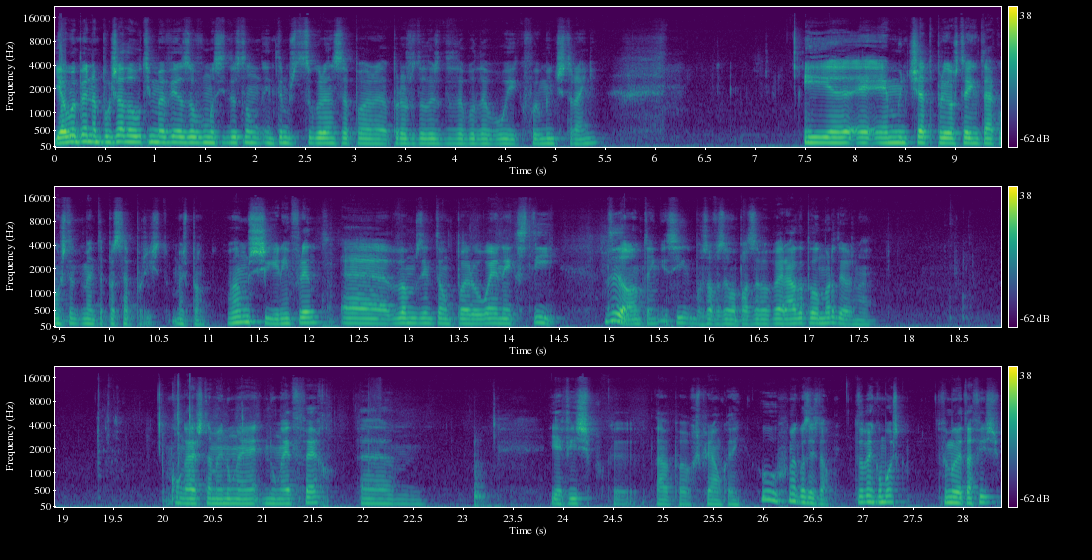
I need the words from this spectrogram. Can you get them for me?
e é uma pena porque já da última vez houve uma situação em termos de segurança para, para os lutadores da WWE que foi muito estranho. E uh, é, é, muito chato para eles terem que estar constantemente a passar por isto. Mas pronto, vamos seguir em frente. Uh, vamos então para o NXT de ontem. Assim, vou só fazer uma pausa para beber água, pelo amor de Deus, não é? Com gás também não é, não é de ferro. Um, e é fixe porque dá para respirar um bocadinho. Uh, como é que vocês estão? Tudo bem convosco? A família está fixe?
